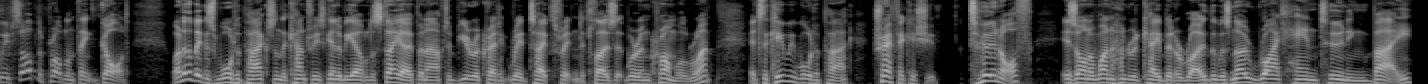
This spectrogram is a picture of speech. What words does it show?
we've solved the problem, thank God. One of the biggest water parks in the country is going to be able to stay open after bureaucratic red tape threatened to close it. We're in Cromwell, right? It's the Kiwi Water Park. Traffic issue. Turn off is on a 100k bit of road. There was no right hand turning bay.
